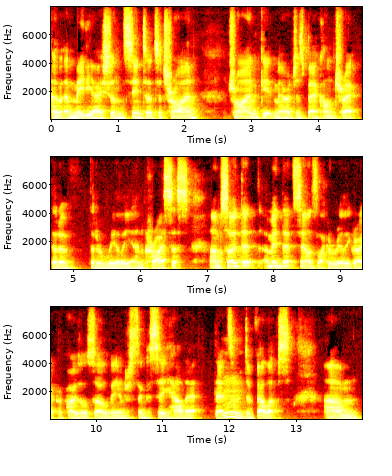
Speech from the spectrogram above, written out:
a, a mediation centre to try and try and get marriages back on track that have that are really in crisis. Um, so that I mean that sounds like a really great proposal. So it'll be interesting to see how that that sort of develops. Um,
